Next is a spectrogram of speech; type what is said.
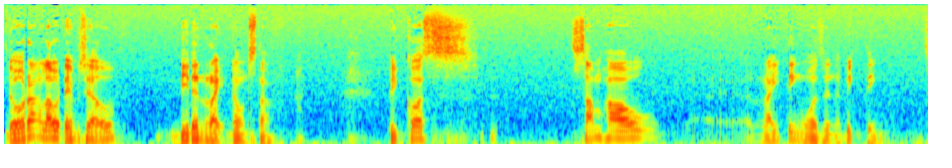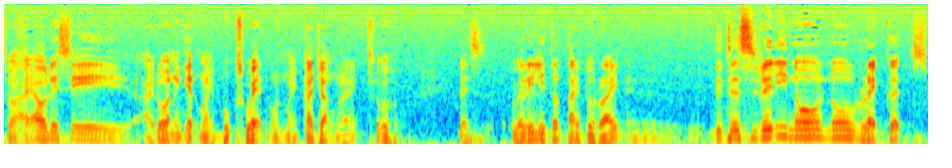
the orang laut themselves didn't write down stuff because somehow uh, writing wasn't a big thing. So I always say I don't want to get my books wet on my kajang, right? So there's very little time to write, and there's really no no records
